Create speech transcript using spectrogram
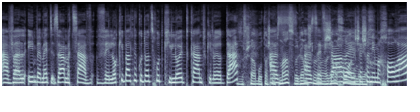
אבל אם באמת זה המצב, ולא קיבלת נקודות זכות, כי לא עדכנת, כי לא יודעת, אז אפשר באותה שנות אז, מס וגם אז שנה- אפשר אחורה, אה, שש. שנים אחורה,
